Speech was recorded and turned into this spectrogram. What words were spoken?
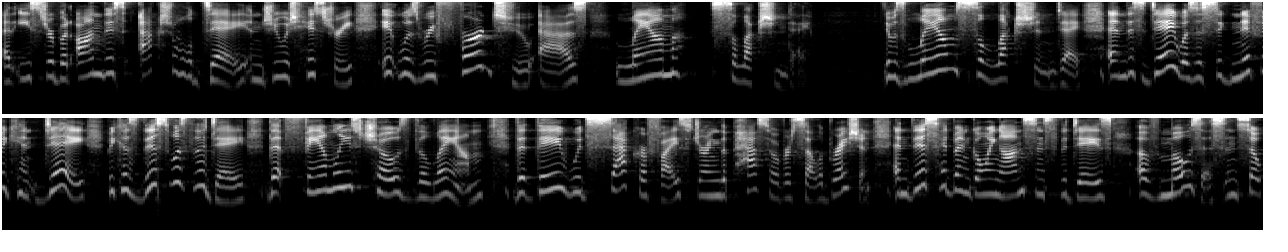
at Easter. But on this actual day in Jewish history, it was referred to as Lamb Selection Day. It was Lamb Selection Day. And this day was a significant day because this was the day that families chose the lamb that they would sacrifice during the Passover celebration. And this had been going on since the days of Moses. And so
